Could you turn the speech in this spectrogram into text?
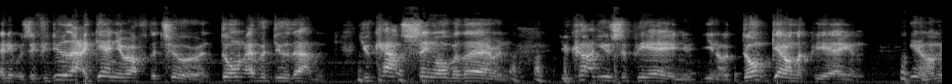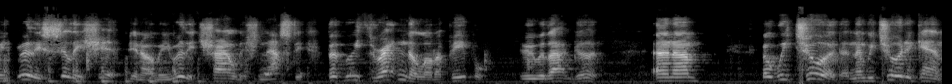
And it was if you do that again, you're off the tour, and don't ever do that. And you can't sing over there, and you can't use the PA, and you you know don't get on the PA, and you know I mean really silly shit, you know I mean really childish, nasty. But we threatened a lot of people. We were that good, and um, but we toured, and then we toured again,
